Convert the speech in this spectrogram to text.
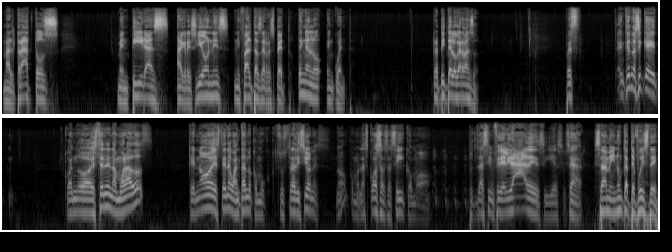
maltratos, mentiras, agresiones ni faltas de respeto. Ténganlo en cuenta. Repítelo, garbanzo. Pues entiendo así que cuando estén enamorados, que no estén aguantando como sus tradiciones, ¿no? Como las cosas así, como pues, las infidelidades y eso. O sea, Sammy, nunca te fuiste.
